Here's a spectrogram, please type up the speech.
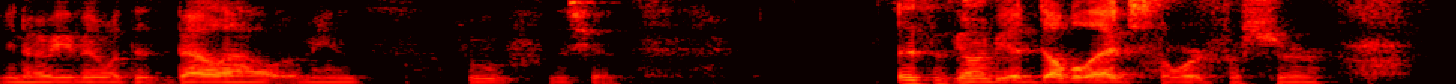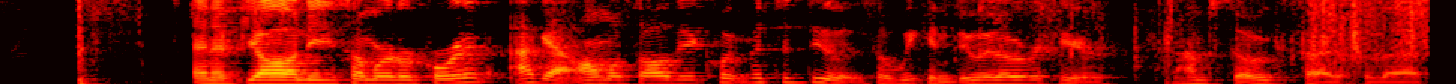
you know, even with this bailout, I mean, it's oof, this shit this is going to be a double edged sword for sure. And if y'all need somewhere to record it, I got almost all the equipment to do it, so we can do it over here. I'm so excited for that.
